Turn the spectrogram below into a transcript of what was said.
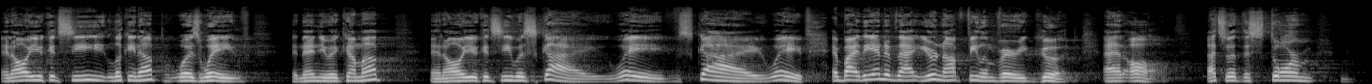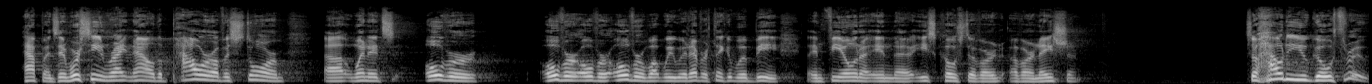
and all you could see looking up was wave. And then you would come up, and all you could see was sky, wave, sky, wave. And by the end of that, you're not feeling very good at all. That's what the storm happens. And we're seeing right now the power of a storm uh, when it's over, over, over, over what we would ever think it would be in Fiona in the east coast of our, of our nation. So, how do you go through?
